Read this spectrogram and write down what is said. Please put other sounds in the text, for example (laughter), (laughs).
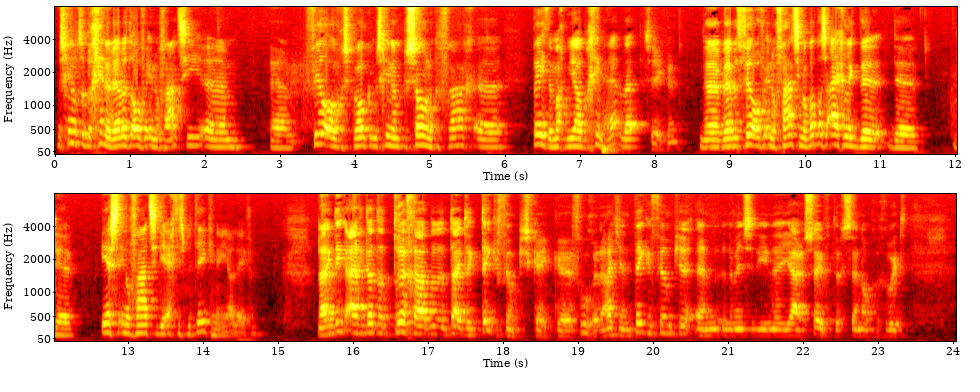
Misschien om te beginnen, we hebben het over innovatie. Um, um, veel over gesproken. Misschien een persoonlijke vraag. Uh, Peter, mag ik bij jou beginnen? Hè? We, Zeker. we hebben het veel over innovatie, maar wat was eigenlijk de, de, de eerste innovatie die echt iets betekende in jouw leven? Nou, ik denk eigenlijk dat het teruggaat naar de tijd dat ik tekenfilmpjes keek uh, vroeger. Dan had je een tekenfilmpje en de mensen die in de jaren 70 zijn opgegroeid,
